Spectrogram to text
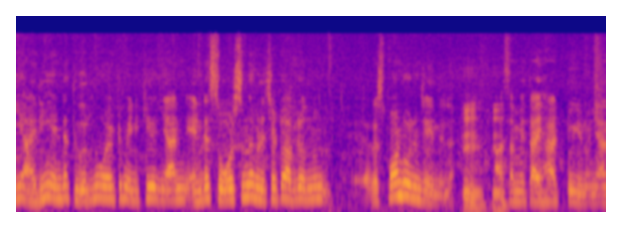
ഈ അരി എന്റെ തീർന്നു പോയിട്ടും എനിക്ക് ഞാൻ എന്റെ സോഴ്സിൽ നിന്ന് വിളിച്ചിട്ടും അവരൊന്നും റെസ്പോണ്ട് പോലും ചെയ്യുന്നില്ല. ആ സമയത്ത് I had to you know ഞാൻ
